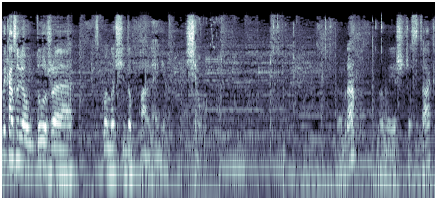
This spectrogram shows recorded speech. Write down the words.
wykazują duże skłonności do palenia się. Dobra, mamy jeszcze stack.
